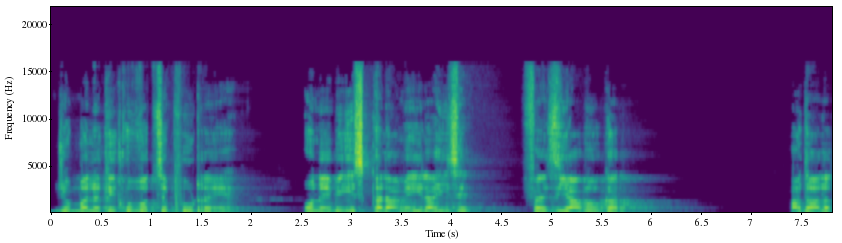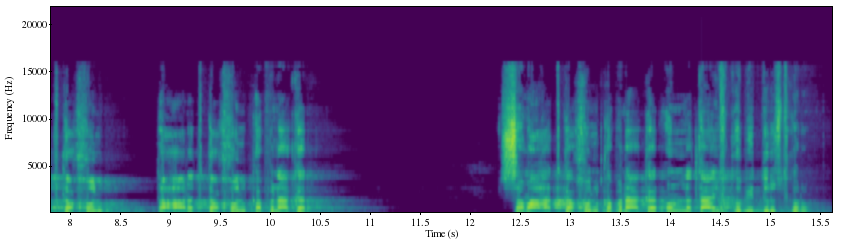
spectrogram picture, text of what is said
جو ملکی قوت سے پھوٹ رہے ہیں، انہیں بھی اس کلام الہی سے فیضیاب ہو کر عدالت کا خلق تہارت کا خلق اپنا کر سماہت کا خلق اپنا کر ان لطائف کو بھی درست کرو۔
